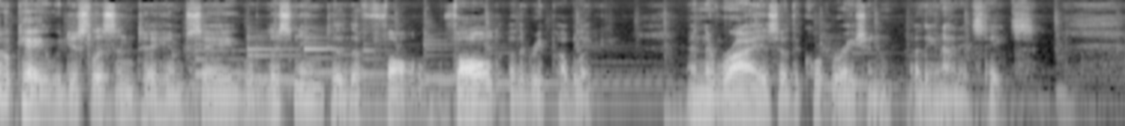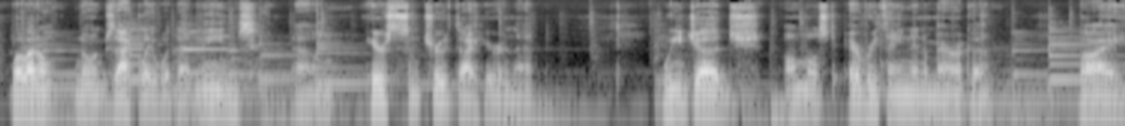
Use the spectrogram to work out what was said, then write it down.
Okay, we just listened to him say we're listening to the fall fall of the republic and the rise of the corporation of the United States. Well, I don't know exactly what that means. Um, here's some truth I hear in that. We judge almost everything in America by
